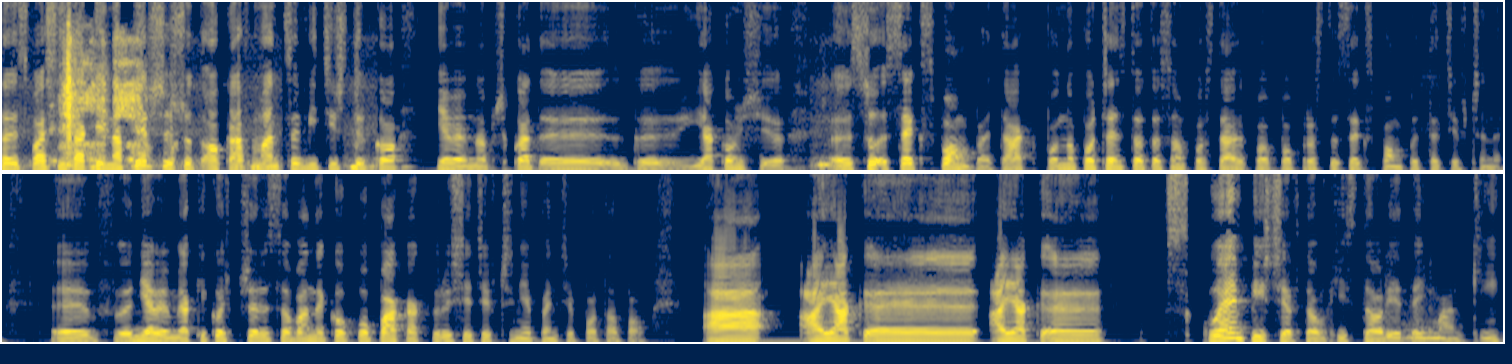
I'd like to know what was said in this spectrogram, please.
to jest właśnie takie na pierwszy rzut oka, w mance widzisz tylko, nie wiem, na przykład y, g- jakąś y, y, su- seks pompę, tak? Bo, no bo często to są posta- po, po prostu seks pompy te dziewczyny. Y, w, nie wiem, jakiegoś przerysowanego chłopaka, który się dziewczynie będzie podobał. A, a jak, e, a jak e, skłępisz się w tą historię tej manki,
